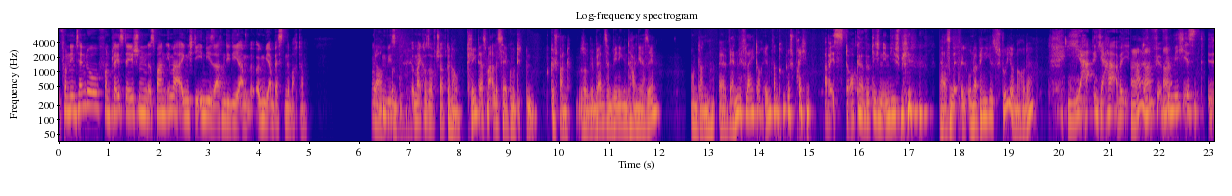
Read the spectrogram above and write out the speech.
von Nintendo, von PlayStation, es waren immer eigentlich die Indie-Sachen, die die am, irgendwie am besten gemacht haben. Mal ja, gucken, wie es Microsoft schafft. Genau. Klingt erstmal alles sehr gut. Bin gespannt. Also wir werden es in wenigen Tagen ja sehen. Und dann äh, werden wir vielleicht auch irgendwann drüber sprechen. Aber ist Stalker wirklich ein Indie-Spiel? Ja, ist ein unabhängiges Studio noch, oder? Ja, ja, aber ah, also für, ah. für mich ist, äh,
